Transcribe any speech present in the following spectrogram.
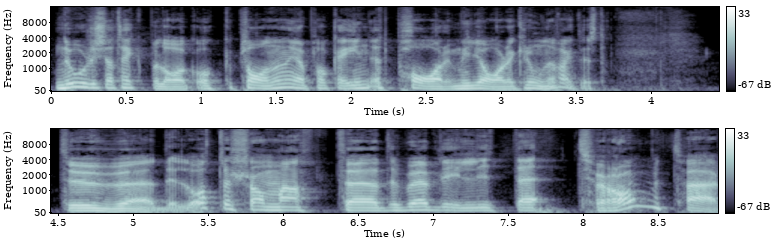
nordiska techbolag och planen är att plocka in ett par miljarder kronor faktiskt. Du, eh, det låter som att eh, det börjar bli lite trångt här.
